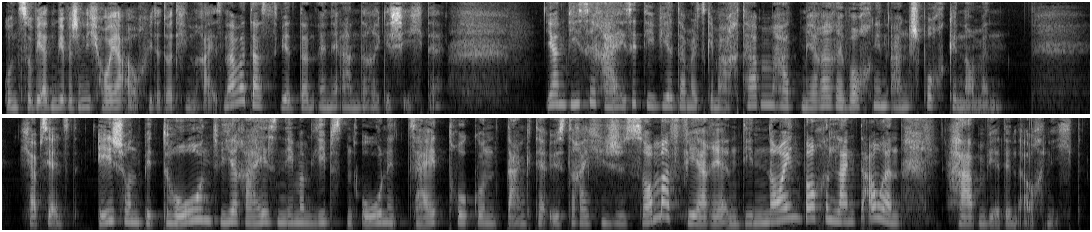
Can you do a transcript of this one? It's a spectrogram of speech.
Und so werden wir wahrscheinlich heuer auch wieder dorthin reisen. Aber das wird dann eine andere Geschichte. Ja, und diese Reise, die wir damals gemacht haben, hat mehrere Wochen in Anspruch genommen. Ich habe es ja jetzt eh schon betont, wir reisen eben am liebsten ohne Zeitdruck und dank der österreichischen Sommerferien, die neun Wochen lang dauern, haben wir den auch nicht.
